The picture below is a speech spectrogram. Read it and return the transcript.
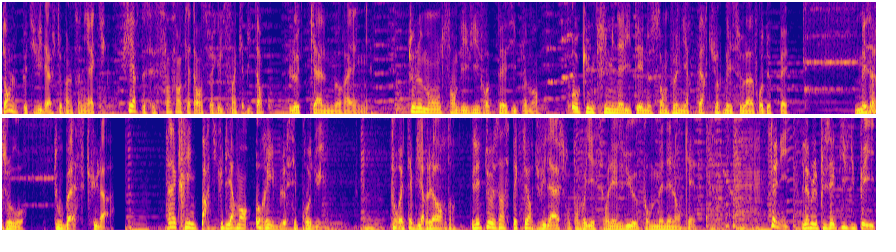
Dans le petit village de Baltrignac, fier de ses 514,5 habitants, le calme règne. Tout le monde semble y vivre paisiblement. Aucune criminalité ne semble venir perturber ce havre de paix. Mais à jour, tout bascula. Un crime particulièrement horrible s'est produit. Pour établir l'ordre, les deux inspecteurs du village sont envoyés sur les lieux pour mener l'enquête. Tony, l'homme le plus actif du pays,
